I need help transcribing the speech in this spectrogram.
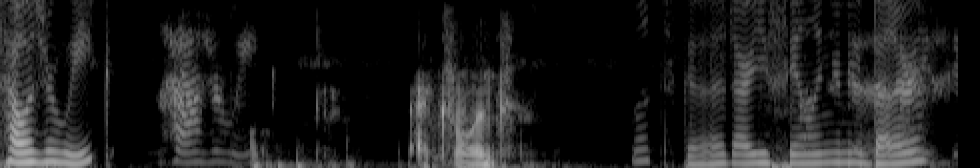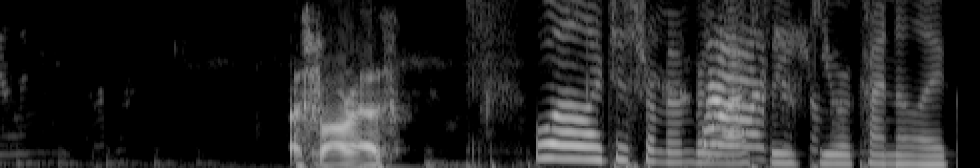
How was your week? How's your week? Excellent. That's good. Are you feeling any better? As far as Well, I just remember last week you were kind of like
